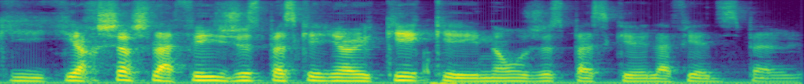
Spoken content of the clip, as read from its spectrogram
qui, qui recherche la fille juste parce qu'il y a un kick et non juste parce que la fille a disparu.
